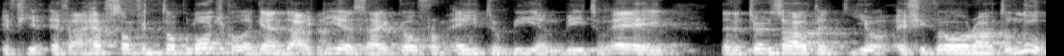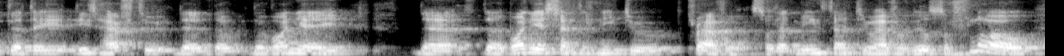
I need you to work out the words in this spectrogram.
if you if I have something topological. Again, the idea is I go from A to B and B to A. Then it turns out that you if you go around the loop, that they these have to the the the Wannier the, the Wannier centers need to travel. So that means that you have a Wilson flow.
